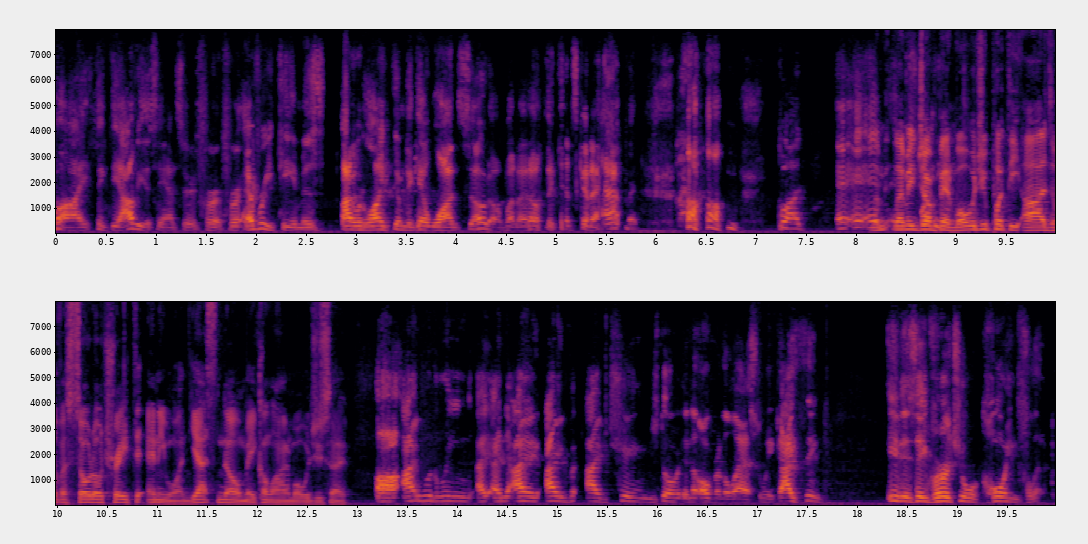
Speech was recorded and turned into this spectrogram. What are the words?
Well, I think the obvious answer for, for every team is I would like them to get Juan Soto, but I don't think that's going to happen. um, but and, Let me, let me jump in. What would you put the odds of a Soto trade to anyone? Yes, no. Make a line. What would you say? Uh, I would lean, I, and I, I've I've changed over in, over the last week. I think it is a virtual coin flip,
